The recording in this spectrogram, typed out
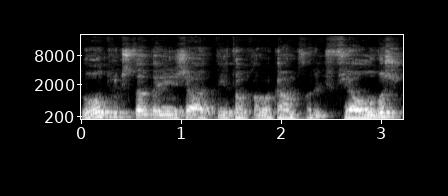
Doğu Türkistan'da inşa ettiği toplama kampları ifşa olmuş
